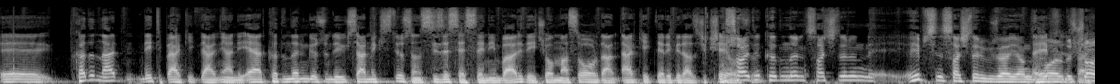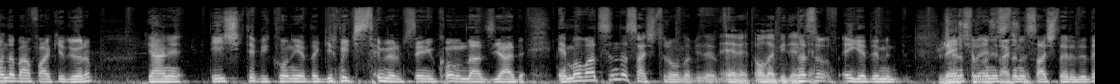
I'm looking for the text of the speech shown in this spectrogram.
E, kadınlar ne tip erkekler yani eğer kadınların gözünde yükselmek istiyorsanız size sesleneyim bari de hiç olmazsa oradan erkeklere birazcık şey Bu olsun. saydığın kadınların saçlarının hepsinin saçları güzel yalnız bu Hepsinin arada. Şu saçları. anda ben fark ediyorum. Yani değişik de bir konuya da girmek istemiyorum senin konundan ziyade. Emma Watson da saçları olabilir. Evet olabilir. Nasıl Ege demin Jennifer Aniston'ın saçları. saçları dedi.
